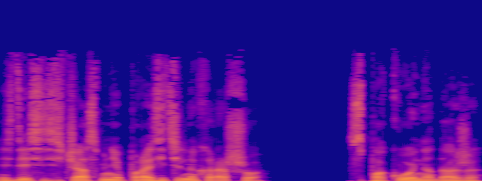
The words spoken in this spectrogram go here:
Здесь и сейчас мне поразительно хорошо. Спокойно даже.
